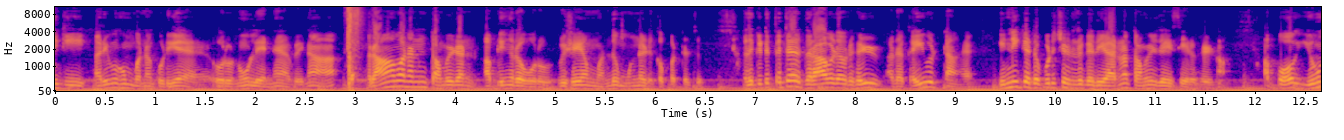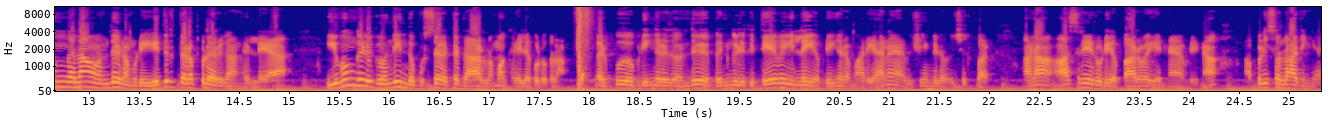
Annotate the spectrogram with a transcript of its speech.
இன்னைக்கு அறிமுகம் பண்ணக்கூடிய ஒரு நூல் என்ன அப்படின்னா ராவணன் தமிழன் அப்படிங்கிற ஒரு விஷயம் வந்து முன்னெடுக்கப்பட்டது. அது கிட்டத்தட்ட திராவிடர்கள் அதை கைவிட்டாங்க. இன்னைக்கு அதை பிடிச்சிட்டு இருக்கிறது யாருன்னா தமிழ் தேசியர்கள் தான் அப்போ இவங்கெல்லாம் வந்து நம்முடைய எதிர்த்தரப்புல இருக்காங்க இல்லையா? இவங்களுக்கு வந்து இந்த புஸ்தகத்தை தாராளமாக கையில் கொடுக்கலாம். கற்பு அப்படிங்கிறது வந்து பெண்களுக்கு தேவையில்லை அப்படிங்கிற மாதிரியான விஷயங்களை வச்சுருப்பார். ஆனால் ஆசிரியருடைய பார்வை என்ன அப்படின்னா அப்படி சொல்லாதீங்க.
